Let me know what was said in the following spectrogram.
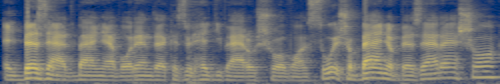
egy bezárt bányával rendelkező hegyi városról van szó, és a bánya bezárása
